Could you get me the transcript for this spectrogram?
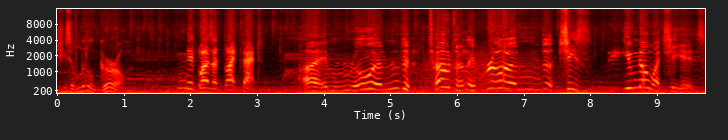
She's a little girl. It wasn't like that. I'm ruined, totally ruined. She's... you know what she is.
